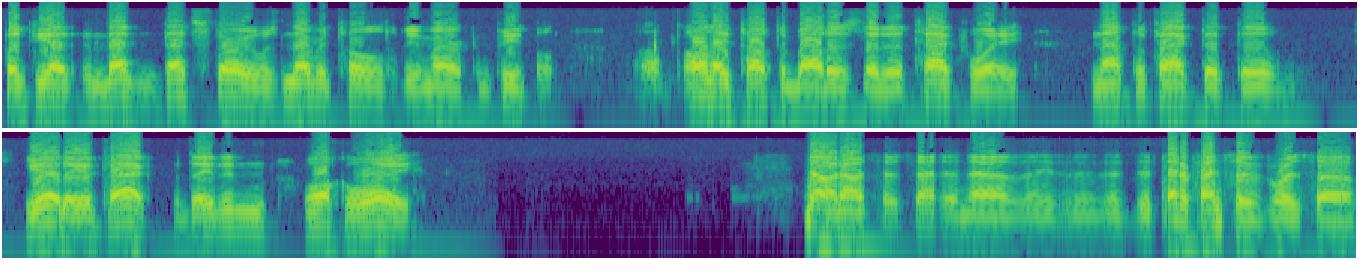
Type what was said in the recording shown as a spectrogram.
but yet that that story was never told to the American people. All- they talked about is that attacked Hue, not the fact that uh, yeah, they attacked, but they didn't walk away. No, no, it's, it's that, and uh, the, the the Tet Offensive was uh,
